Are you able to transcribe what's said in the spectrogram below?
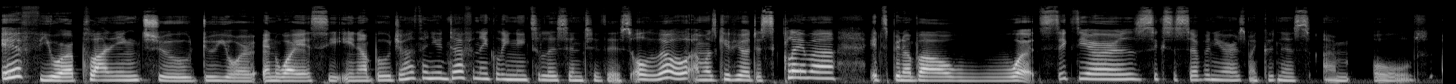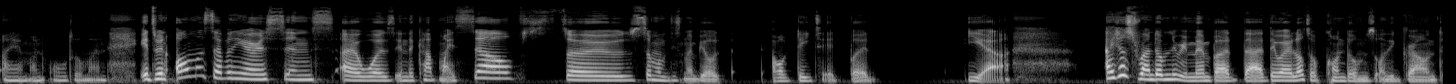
if you are planning to do your NYSC in Abuja, then you definitely need to listen to this. Although I must give you a disclaimer, it's been about what six years, six to seven years. My goodness, I'm old. I am an old woman. It's been almost seven years since I was in the camp myself, so some of this might be outdated, but yeah. I just randomly remembered that there were a lot of condoms on the ground.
